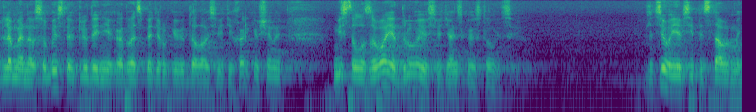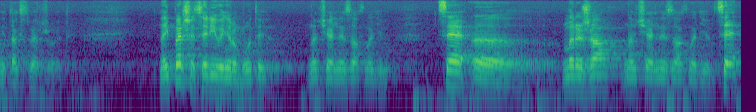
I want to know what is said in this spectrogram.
Для мене особисто, як людині, яка 25 років віддала освіті Харківщини, місто Лозова є другою освітянською столицею. Для цього є всі підстави мені так стверджувати. Найперше це рівень роботи навчальних закладів, це е, мережа навчальних закладів, це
